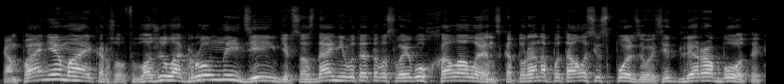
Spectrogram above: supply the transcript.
Компания Microsoft вложила огромные деньги в создание вот этого своего HoloLens, который она пыталась использовать и для работы,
